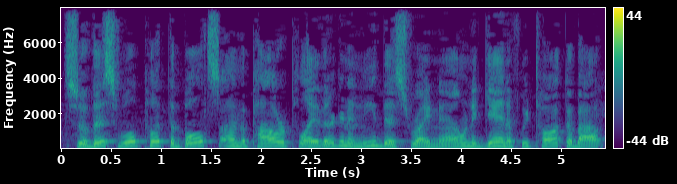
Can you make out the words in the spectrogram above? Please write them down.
So this will put the Bolts on the power play. They're going to need this right now. And again, if we talk about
